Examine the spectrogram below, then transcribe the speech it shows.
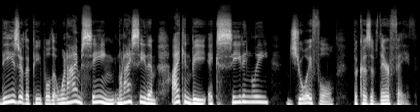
These are the people that when I'm seeing seeing, when I see them, I can be exceedingly joyful because of their faith.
